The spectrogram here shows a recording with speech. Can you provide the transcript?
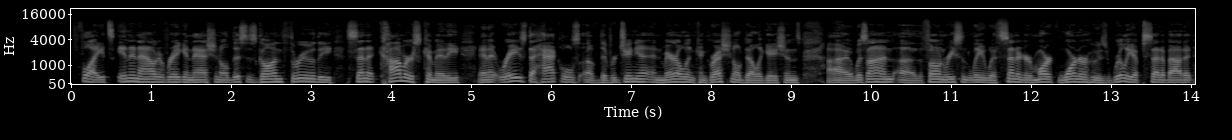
flights in and out of Reagan National. This has gone through the Senate Commerce Committee and it raised the hackles of the Virginia and Maryland congressional delegations. I was on uh, the phone recently with Senator Mark Warner, who's really upset about it.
